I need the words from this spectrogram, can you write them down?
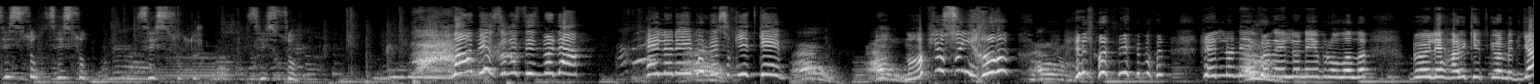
Sessiz ol sessiz ol. Sessiz ol dur. Sessiz ol. ne yapıyorsunuz siz burada? Hello Neighbor ve Squid Game. Ne yapıyorsun ya? Hello neighbor. Hello neighbor, hello neighbor olalı. Böyle hareket görmedi. Ya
